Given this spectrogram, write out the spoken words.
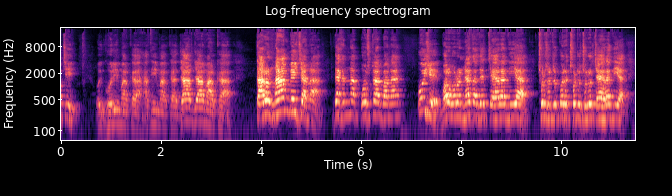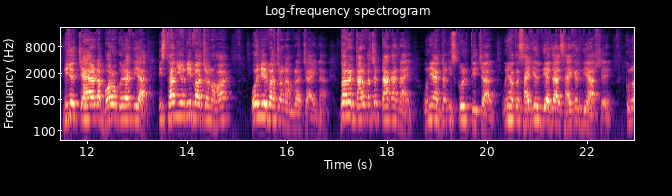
উচিত। ওই ঘড়ি মার্কা হাতি মার্কা, যার যা মার্কা কারও নাম বেচা না। দেখেন না, পোস্টার বানায় ওই যে বড় বড় নেতাদের চেহারা দিয়া, ছোট ছোট করে ছোট ছোট চেহারা দিয়া, নিজের চেহারাটা বড় করে দিয়া স্থানীয় নির্বাচন হয়, ওই নির্বাচন আমরা চাই না। ধরেন কারও কাছে টাকা নাই, উনি একজন স্কুল টিচার, উনি হয়তো সাইকেল দিয়ে যায়, সাইকেল দিয়ে আসে, কোনো,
